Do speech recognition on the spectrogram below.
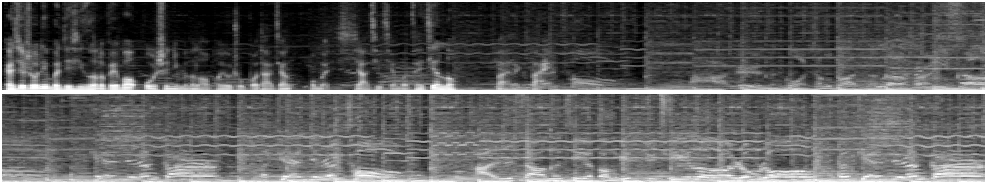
感谢收听本期行走的背包，我是你们的老朋友主播大江，我们下期节目再见喽。拜了个拜。天津人冲，上街坊邻居其乐融融。咱天津人哏儿，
